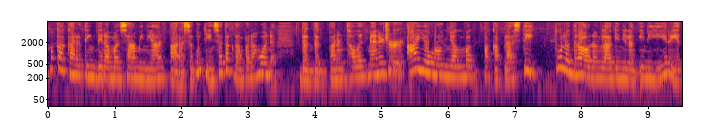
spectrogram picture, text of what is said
makakarating din naman sa amin yan para sagutin sa takdang panahon. Dagdag pa ng talent manager, ayaw raw niyang magpaka-plastic. Tulad raw ng lagi nilang inihirit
